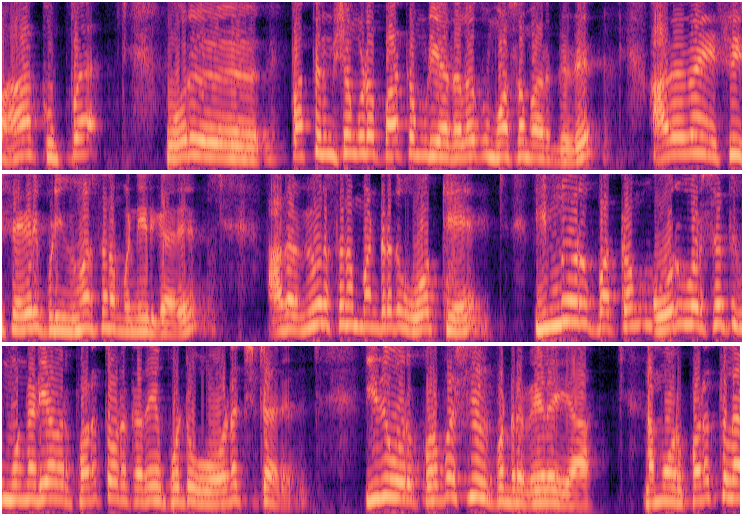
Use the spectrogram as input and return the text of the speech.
மகா குப்பை. ஒரு பத்து நிமிஷம் கூட பார்க்க முடியாத அளவுக்கு மோசமாக இருந்தது. அதை தான் எஸ்வி சேகர் இப்படி விமர்சனம் பண்ணியிருக்காரு. அதை விமர்சனம் பண்ணுறது ஓகே. இன்னொரு பக்கம் ஒரு வருஷத்துக்கு முன்னாடியே அவர் படத்தோட கதையை போட்டு உடைச்சிட்டாரு. இது ஒரு ப்ரொஃபஷனல் பண்ணுற வேலையா? நம்ம ஒரு படத்தில்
